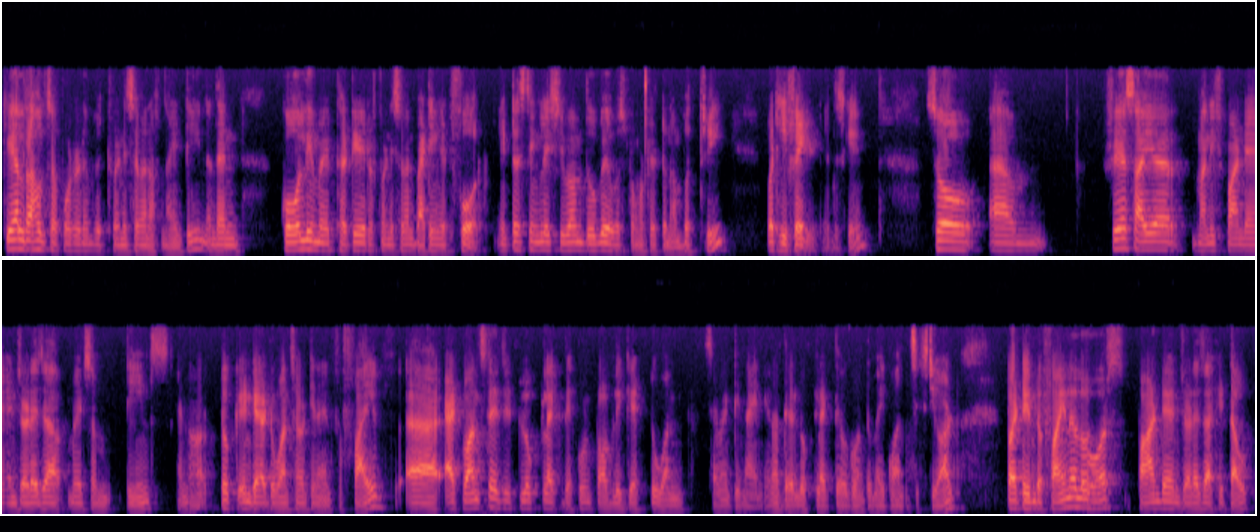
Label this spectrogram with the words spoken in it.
KL Rahul supported him with 27 of 19, and then Kohli made 38 of 27, batting at four. Interestingly, Shivam Dube was promoted to number three, but he failed in this game. So um, Shreyas Iyer, Manish Pandey, and Jadeja made some teens and uh, took India to 179 for five. Uh, at one stage, it looked like they couldn't probably get to 179. You know, they looked like they were going to make 160 odd. But in the final overs, Pandey and Jadeja hit out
